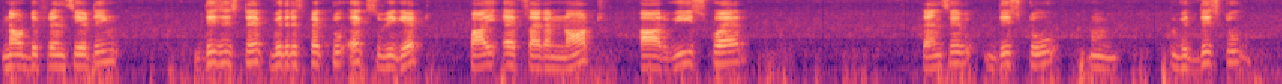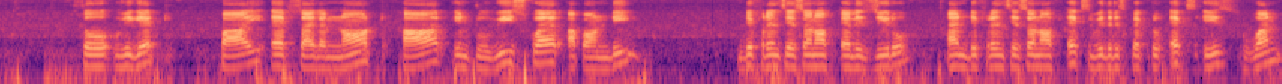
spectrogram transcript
Now differentiating this step with respect to x we get pi epsilon naught r v square. Cancel this 2 mm, with this 2 so we get pi epsilon naught r into v square upon d. Differentiation of l is 0 and differentiation of x with respect to x is 1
